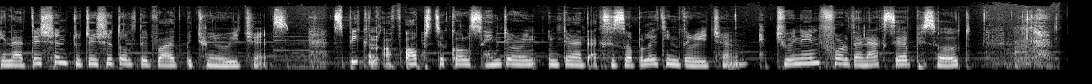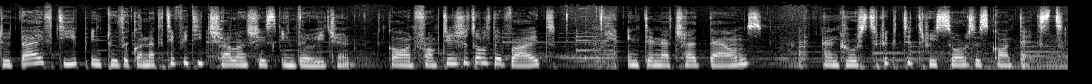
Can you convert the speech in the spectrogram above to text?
in addition to digital divide between regions. Speaking of obstacles hindering internet accessibility in the region, tune in for the next episode to dive deep into the connectivity challenges in the region, going from digital divide, internet shutdowns, and restricted resources context.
